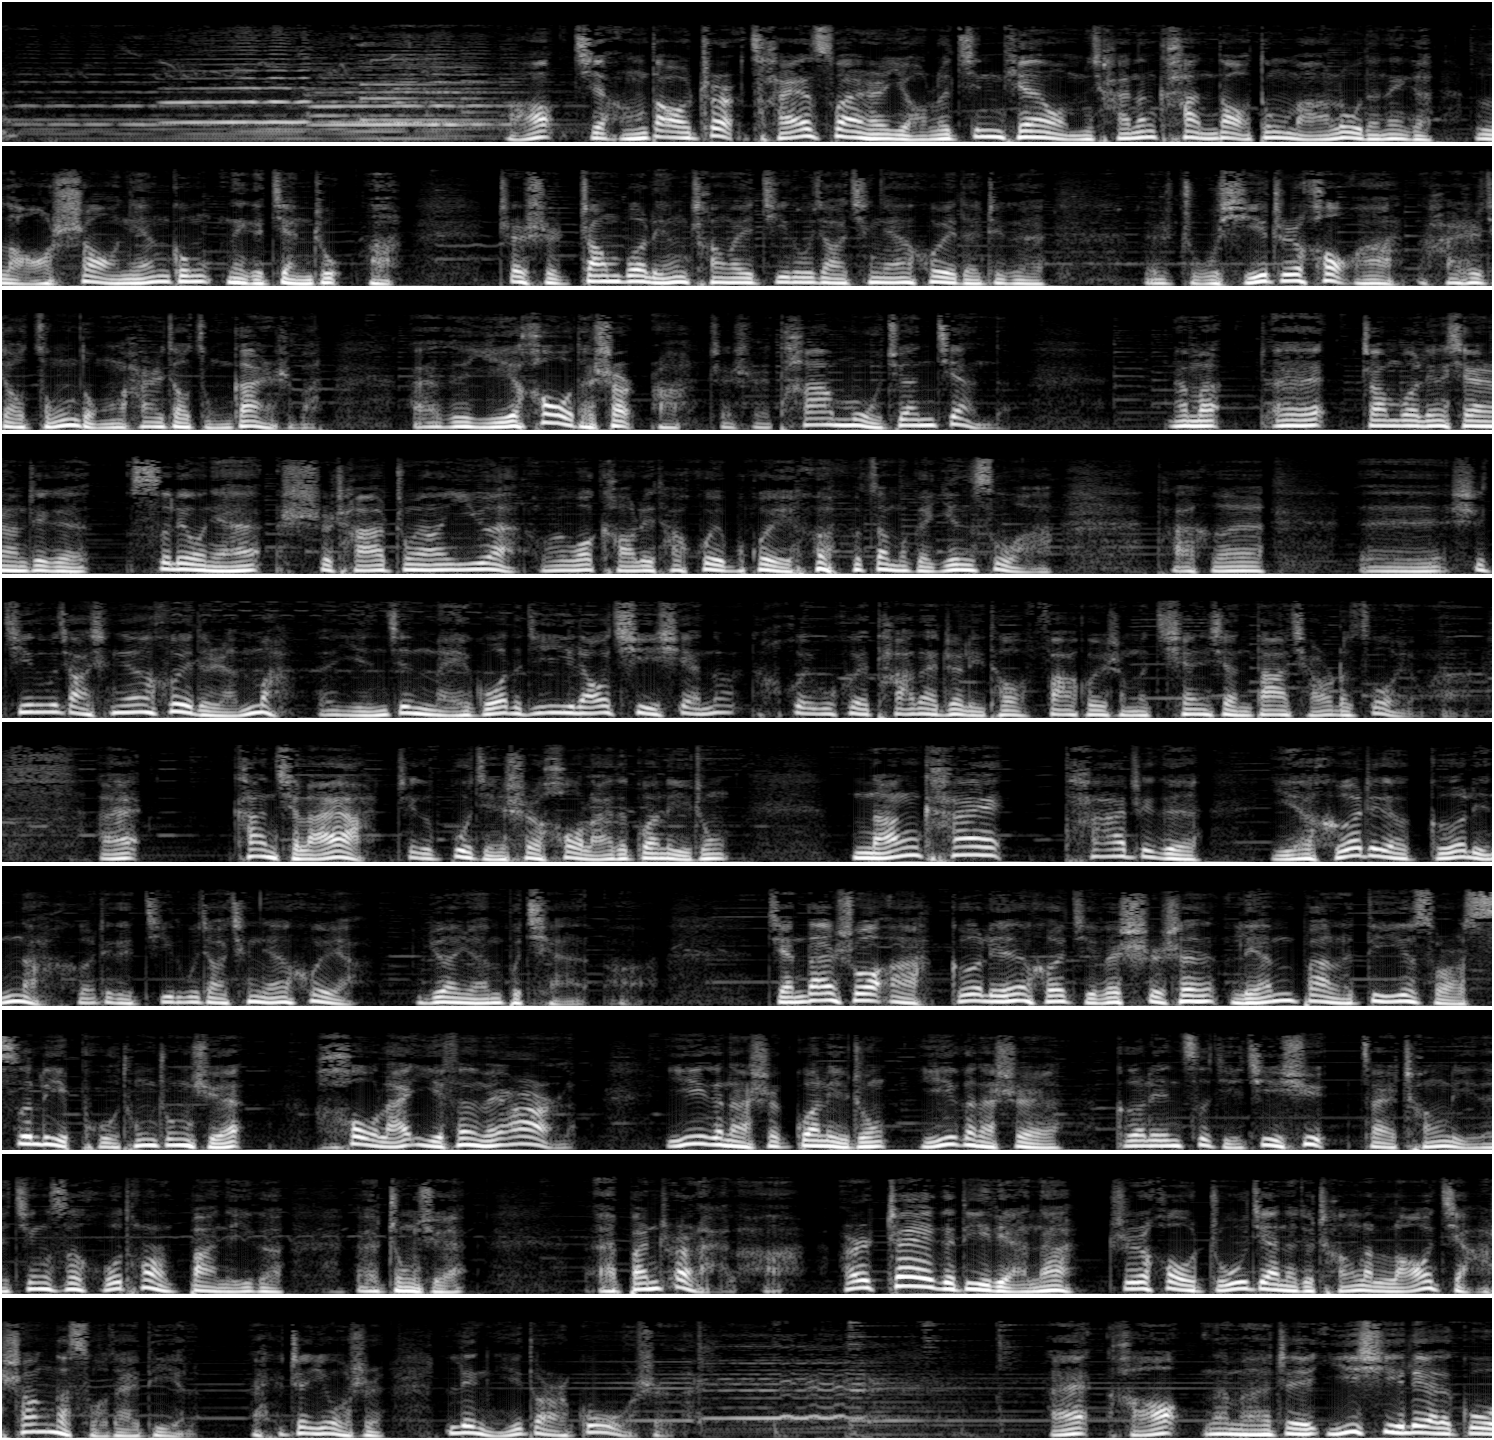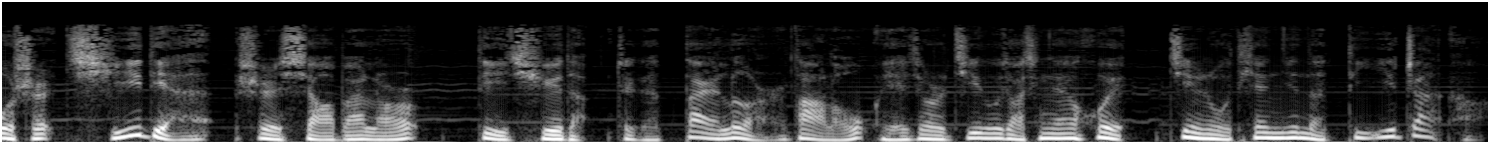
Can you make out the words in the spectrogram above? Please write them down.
好，讲到这儿才算是有了今天，我们还能看到东马路的那个老少年宫那个建筑啊。这是张伯苓成为基督教青年会的这个呃主席之后啊，还是叫总董，还是叫总干事吧？呃，以后的事儿啊，这是他募捐建的。那么，呃，张伯苓先生这个四六年视察中央医院，我我考虑他会不会有 这么个因素啊？他和。呃，是基督教青年会的人嘛？引进美国的医疗器械，那会不会他在这里头发挥什么牵线搭桥的作用啊？哎，看起来啊，这个不仅是后来的官吏中，南开他这个也和这个格林呐，和这个基督教青年会啊渊源不浅啊。简单说啊，格林和几位士绅联办了第一所私立普通中学，后来一分为二了，一个呢是官吏中，一个呢是。格林自己继续在城里的金丝胡同办的一个呃中学，呃搬这儿来了啊。而这个地点呢，之后逐渐的就成了老贾商的所在地了。哎，这又是另一段故事了。哎，好，那么这一系列的故事起点是小白楼地区的这个戴勒尔大楼，也就是基督教青年会进入天津的第一站啊。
